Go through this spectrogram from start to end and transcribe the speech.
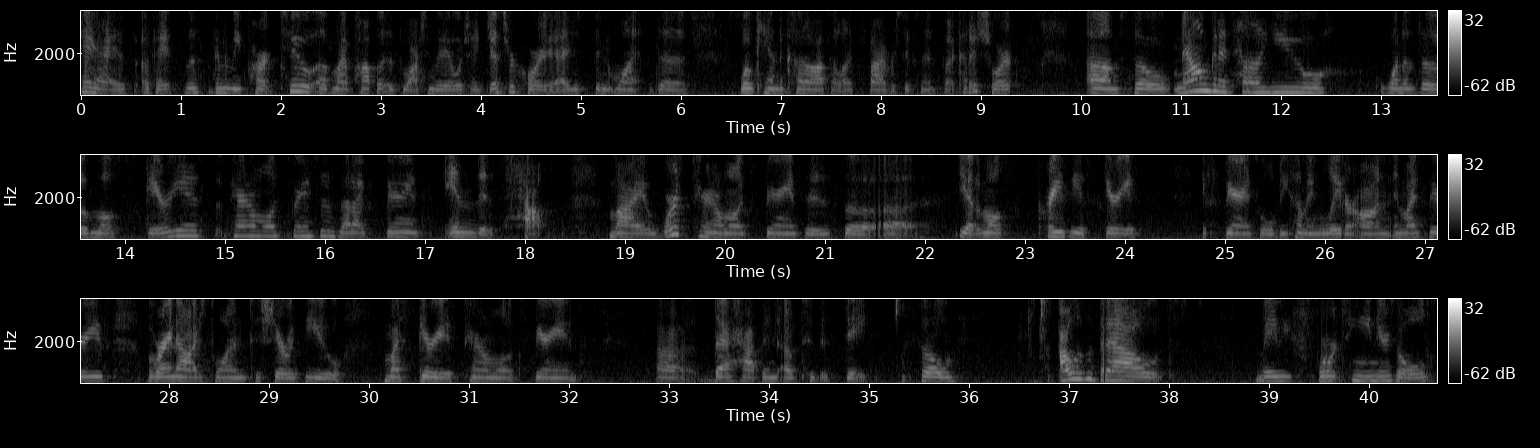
Hey guys, okay, so this is going to be part two of my Papa is watching video, which I just recorded. I just didn't want the webcam to cut off at like five or six minutes, so I cut it short. Um, so now I'm going to tell you one of the most scariest paranormal experiences that I experienced in this house. My worst paranormal experience is the, uh, yeah, the most craziest, scariest experience will be coming later on in my series. But right now I just wanted to share with you my scariest paranormal experience uh, that happened up to this date. So I was about maybe 14 years old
